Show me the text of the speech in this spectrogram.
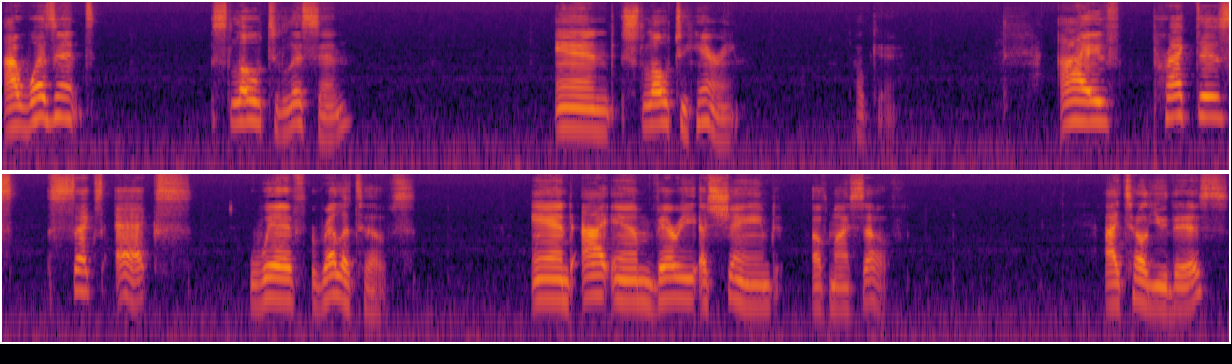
I wasn't slow to listen and slow to hearing. Okay. I've practiced sex acts with relatives, and I am very ashamed of myself. I tell you this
